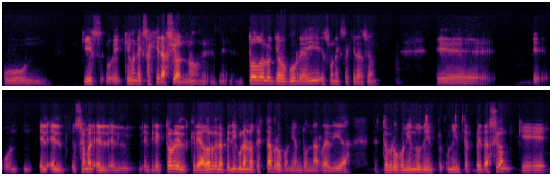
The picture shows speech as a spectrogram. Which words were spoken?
un, que es, eh, que es una exageración, ¿no? Eh, eh, todo lo que ocurre ahí es una exageración. el, el, el, director, el creador de la película no te está proponiendo una realidad, te está proponiendo una, interpretación que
